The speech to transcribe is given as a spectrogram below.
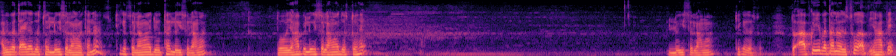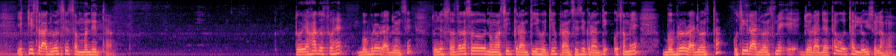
अभी बताएगा दोस्तों, लुई सुलामा था ना? ठीक है, सुलामा जो था, लुई सुलामा। तो यहाँ पे लुई सुलामा दोस्तों है। लुई सुलामा ठीक है दोस्तों? तो आपको ये बताना दोस्तों, आप यहाँ पे ये किस राजवंश से संबंधित था? तो यहाँ दोस्तों है बुब्रो राजवंश से। तो जो सत्रह सौ नवासी क्रांति हुई थी, फ्रांसीसी क्रांति, उस समय बुब्रो राजवंश था। उसी राजवंश में जो राजा था, वो था लुई सोलामा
